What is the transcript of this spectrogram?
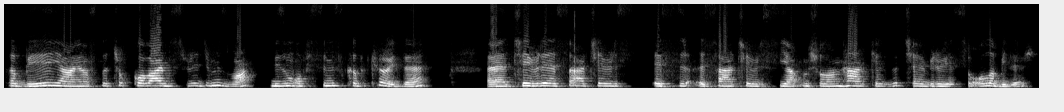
Tabii yani aslında çok kolay bir sürecimiz var. Bizim ofisimiz Kadıköy'de. Ee, çeviri eser çevirisi eser, çevirisi yapmış olan herkes de çeviri üyesi olabilir.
